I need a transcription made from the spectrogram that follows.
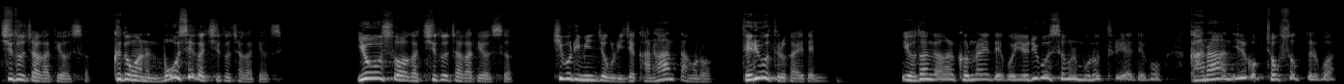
지도자가 되어서 그동안은 모세가 지도자가 되었습니다. 여호수아가 지도자가 되어서 히브리 민족을 이제 가나안 땅으로 데리고 들어가야 됩니다. 요단강을 건너야 되고 여리고성을 무너뜨려야 되고 가나안 일곱 족속들과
